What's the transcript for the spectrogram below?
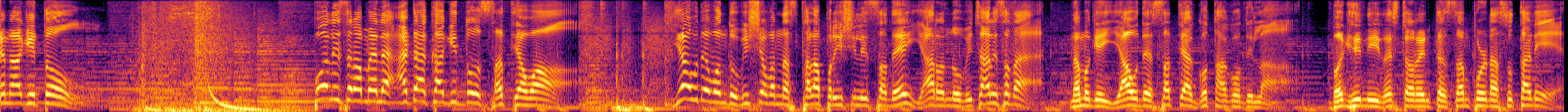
ಏನಾಗಿತ್ತು? ಪೊಲೀಸರ ಮೇಲೆ ಅಟ್ಯಾಕ್ ಆಗಿದ್ದು ಸತ್ಯವಾ? ಯಾವುದೇ ಒಂದು ವಿಷಯವನ್ನ ಸ್ಥಳ ಪರಿಶೀಲಿಸದೆ ಯಾರನ್ನು ವಿಚಾರಿಸದೆ ನಮಗೆ ಯಾವುದೇ ಸತ್ಯ ಗೊತ್ತಾಗೋದಿಲ್ಲ. ಬಘಿನಿ ರೆಸ್ಟೋರೆಂಟ್ ಸಂಪೂರ್ಣ ಸುತ್ತಾಡಿ.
